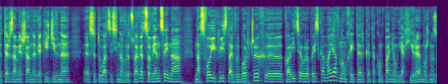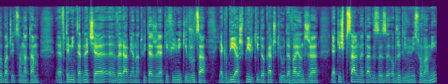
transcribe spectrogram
e, też zamieszane w jakieś dziwne e, sytuacje z Inowrocławia. Co więcej, na, na swoich listach wyborczych e, Koalicja Europejska ma jawną hejterkę, taką panią Jahirę. Można zobaczyć, co ona tam e, w tym internecie e, wyrabia na Twitterze, jakie filmiki wrzuca, jak wbija szpilki do kaczki, udawając, że jakieś psalmy tak z, z obrzydliwymi słowami.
